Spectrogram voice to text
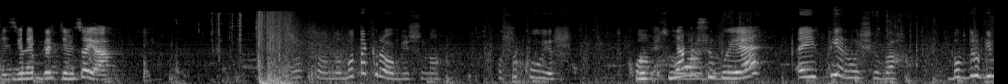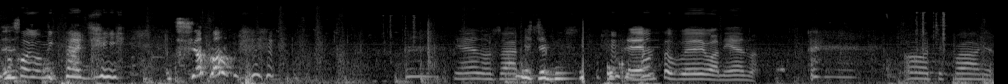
Więc miałeś grać tym, co ja. No co, no bo tak robisz, no. Oszukujesz. Ty Kłamstwo. Ja oszukuję? Ej, pierłeś chyba. Bo w drugim pokoju mi sadzi. Co? Nie no, żart. Jeszcze Co to było, nie no. O, cię panie.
